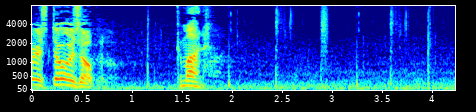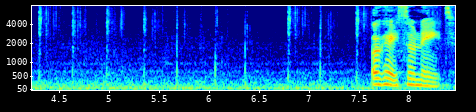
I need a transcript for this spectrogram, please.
First door's open. Come on. Okay, so Nate,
